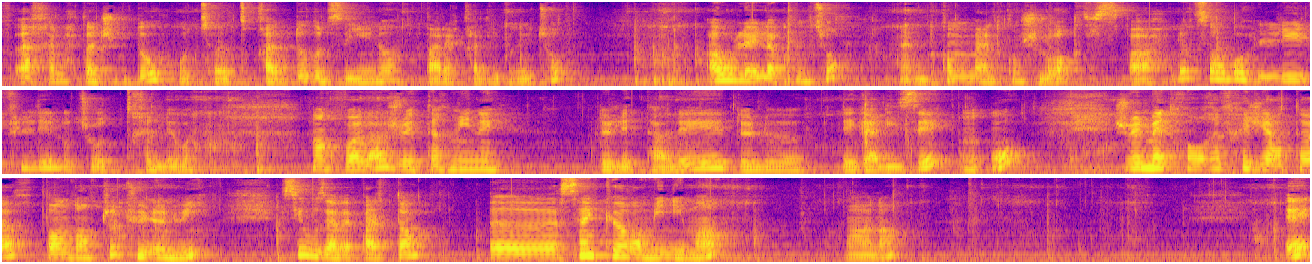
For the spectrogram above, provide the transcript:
في آخر لحظة تجبدوه وتقادوه وتزينوه بالطريقة اللي بغيتو. أو إلا كنتو عندكم ما عندكمش الوقت في الصباح ولا تصاوبوه الليل في الليل وتخليوه. Donc voilà, je vais terminer de l'étaler, de le légaliser en haut. Je vais le mettre au réfrigérateur pendant toute une nuit. Si vous n'avez pas le temps, euh, 5 heures au minimum. Voilà. Et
